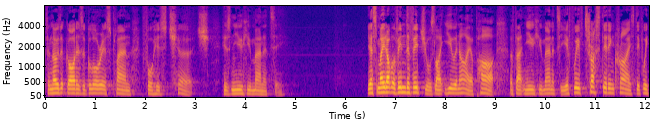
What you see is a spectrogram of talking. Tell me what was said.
To know that God has a glorious plan for his church, his new humanity. Yes, made up of individuals like you and I, a part of that new humanity. If we've trusted in Christ, if we,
